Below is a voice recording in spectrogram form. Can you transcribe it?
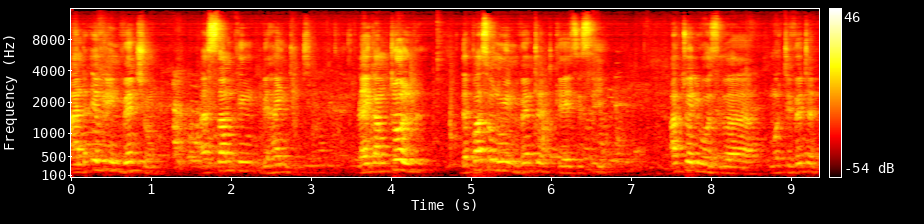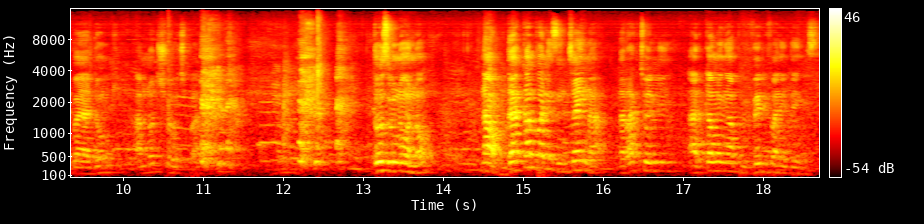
and every invention has something behind it. Like I'm told, the person who invented KCC actually was uh, motivated by a donkey. I'm not sure which part. Those who know, know. Now, there are companies in China that actually are coming up with very funny things.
